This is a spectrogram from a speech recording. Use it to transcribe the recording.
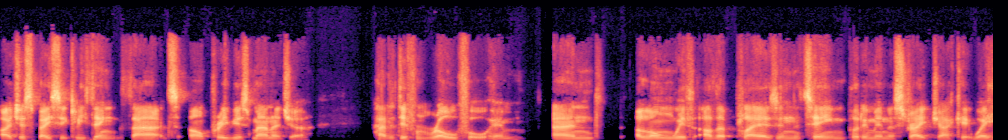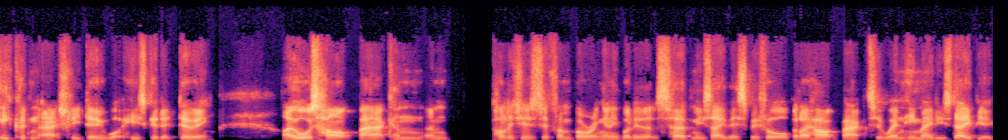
I just basically think that our previous manager had a different role for him, and along with other players in the team, put him in a straitjacket where he couldn't actually do what he's good at doing. I always hark back and, and apologies if I'm boring anybody that's heard me say this before, but I hark back to when he made his debut.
